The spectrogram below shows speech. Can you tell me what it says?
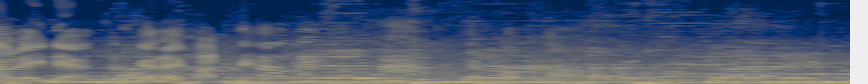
อะไรเนี่ยถึงจะได้พัดเนี่ยแบบสองขา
